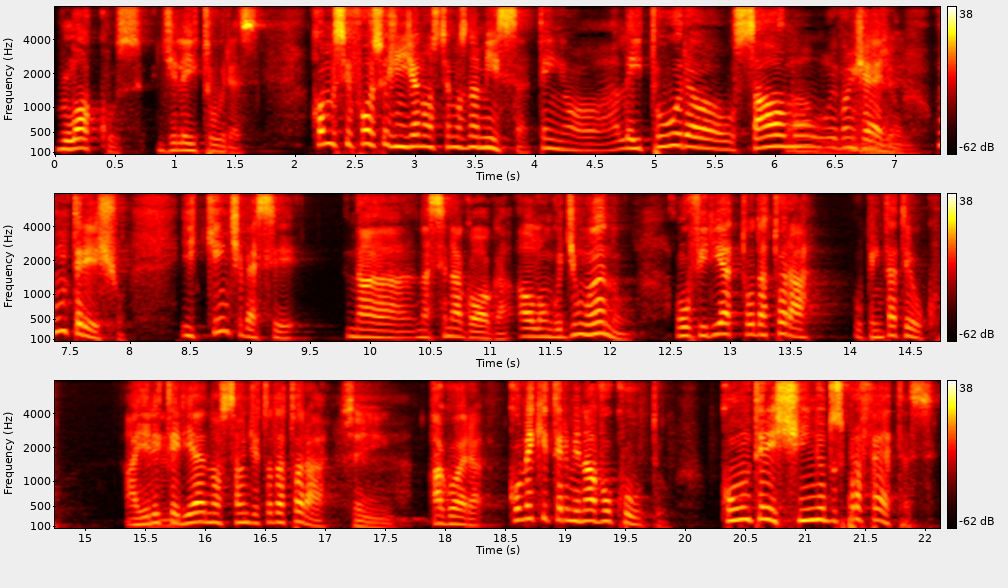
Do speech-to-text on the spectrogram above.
blocos de leituras. Como se fosse hoje em dia nós temos na missa. Tem a leitura, o salmo, salmo o evangelho, evangelho, um trecho. E quem tivesse na, na sinagoga ao longo de um ano ouviria toda a Torá, o Pentateuco. Aí ele uhum. teria a noção de toda a Torá. Sim. Agora, como é que terminava o culto? Com um trechinho dos profetas.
